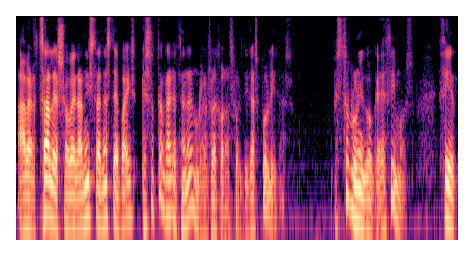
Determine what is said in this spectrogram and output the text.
a Berchales soberanista en este país, eso tendrá que tener un reflejo en las políticas públicas. Esto es lo único que decimos. Es decir,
